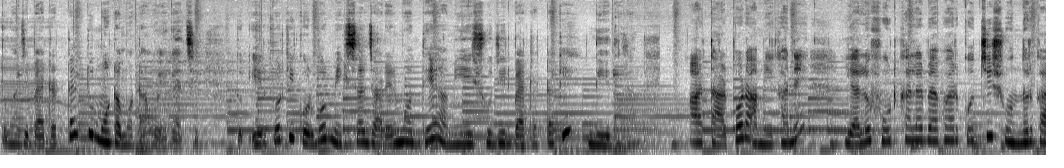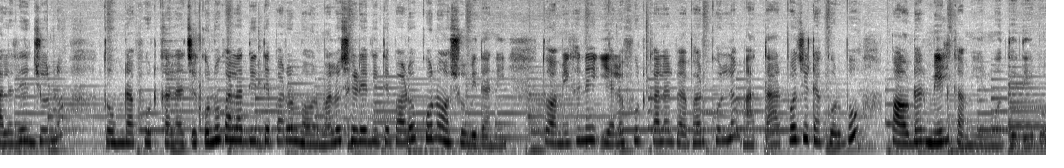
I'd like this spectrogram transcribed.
তোমার যে ব্যাটারটা একটু মোটা মোটা হয়ে গেছে। তো এরপর কি করব? মিক্সার জারের মধ্যে আমি এই সুজির ব্যাটারটাকে দিয়ে দিলাম। আর তারপর আমি এখানে ইয়েলো ফুড কালার ব্যবহার করছি সুন্দর কালারের জন্য। তোমরা ফুড কালার যে কোনো কালার দিতে পারো নর্মালও ছেড়ে দিতে পারো, কোনো অসুবিধা নেই। তো আমি এখানে ইয়েলো ফুড কালার ব্যবহার করলাম আর তারপর যেটা করব পাউডার মিল্ক আমি এর মধ্যে দেবো।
